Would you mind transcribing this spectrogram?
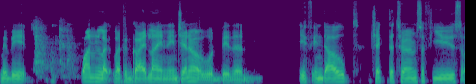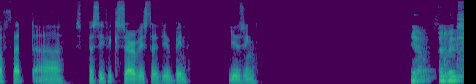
Maybe one like like a guideline in general would be that if in doubt, check the terms of use of that uh, specific service that you've been using. Yeah, and with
